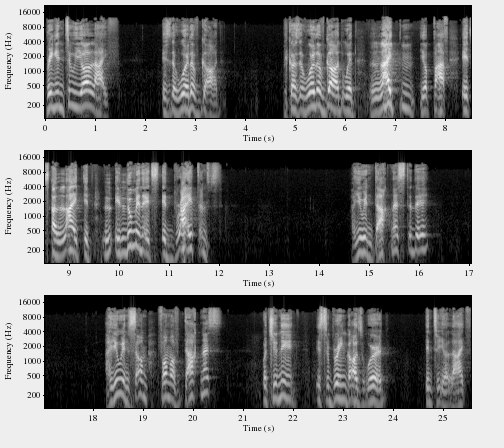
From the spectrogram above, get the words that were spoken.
bring into your life is the Word of God. Because the Word of God would lighten your path. It's a light, it illuminates, it brightens. Are you in darkness today? Are you in some form of darkness? What you need is to bring God's Word into your life.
